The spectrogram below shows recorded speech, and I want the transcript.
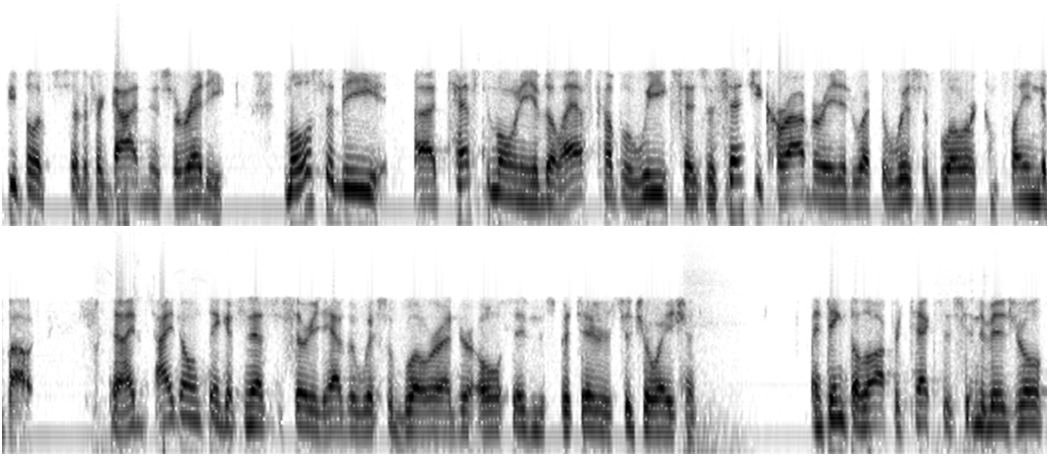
People have sort of forgotten this already. Most of the uh, testimony of the last couple of weeks has essentially corroborated what the whistleblower complained about. And I, I don't think it's necessary to have the whistleblower under oath in this particular situation. I think the law protects this individual,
